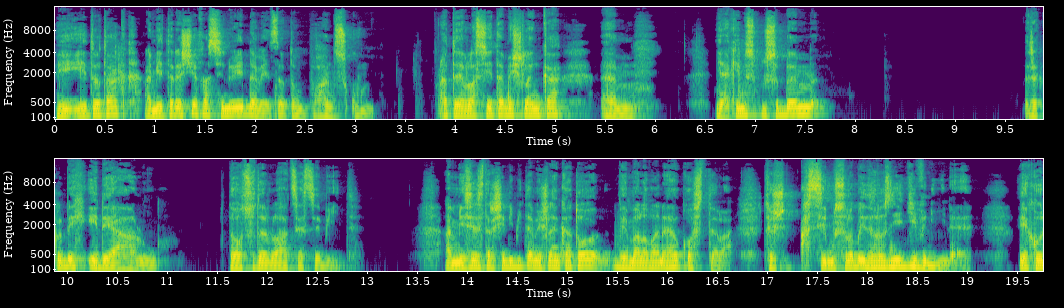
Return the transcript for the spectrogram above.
Je, je to tak. A mě tedy ještě fascinuje jedna věc na tom Pohansku. A to je vlastně ta myšlenka um, nějakým způsobem, řekl bych, ideálu toho, co ten vládce chce být. A mně se strašně líbí ta myšlenka toho vymalovaného kostela, což asi muselo být hrozně divný, ne? Jako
